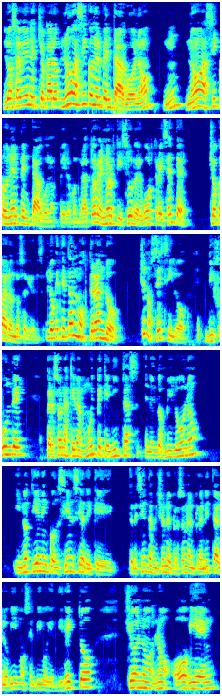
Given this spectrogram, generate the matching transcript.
Los aviones chocaron, no así con el Pentágono, no así con el Pentágono, pero contra la torre norte y sur del World Trade Center chocaron dos aviones. Lo que te están mostrando, yo no sé si lo difunden personas que eran muy pequeñitas en el 2001 y no tienen conciencia de que 300 millones de personas en el planeta lo vimos en vivo y en directo. Yo no, no, o bien,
